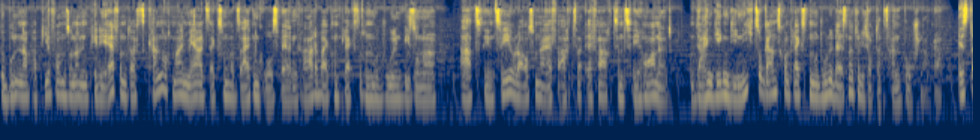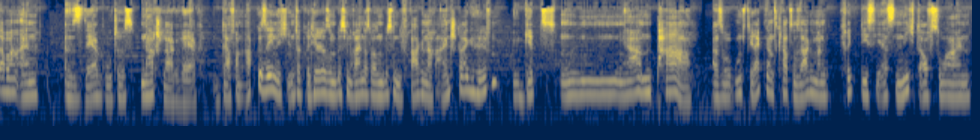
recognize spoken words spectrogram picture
gebundener Papierform, sondern in PDF und das kann auch mal mehr als 600 Seiten groß werden, gerade bei komplexeren Modulen wie so einer A10C oder auch so einer F18C Hornet. Dahingegen die nicht so ganz komplexen Module, da ist natürlich auch das Handbuch schlanker. Ist aber ein sehr gutes Nachschlagewerk. Davon abgesehen, ich interpretiere da so ein bisschen rein, das war so ein bisschen die Frage nach Einsteigehilfen, gibt es mm, ja ein paar. Also um es direkt ganz klar zu sagen, man kriegt DCS nicht auf so ein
